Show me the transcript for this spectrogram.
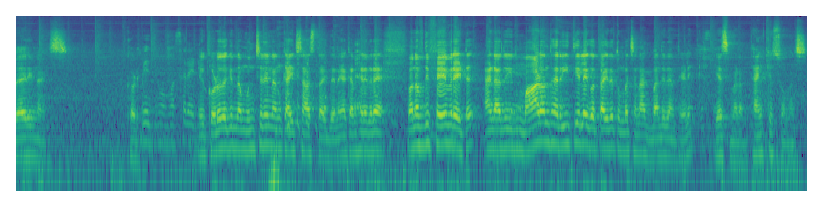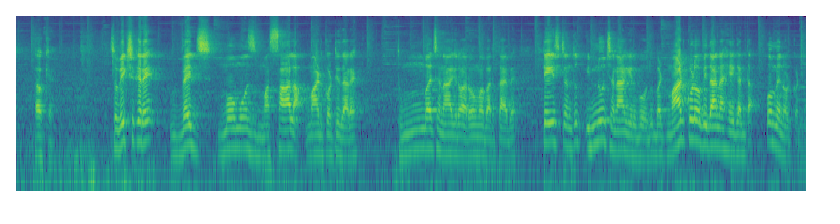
ವೆರಿ ನೈಸ್ ಕೊಡಿ. ವೆಜ್ ಮೋಮೋಸ್ ರೆಡಿ ನೀವು ಕೊಡೋದಕ್ಕಿಂತ ಮುಂಚೆನೇ ನಾನು ಕೈ ಸಾಸ್ತಾ ಇದ್ದೇನೆ. ಯಾಕಂತ ಹೇಳಿದ್ರೆ one of the favourite and ಅದು ಇದು ಮಾಡೋಂಥ ರೀತಿಯಲ್ಲೇ ಗೊತ್ತಾಗಿದೆ ತುಂಬಾ ಚೆನ್ನಾಗಿ ಬಂದಿದೆ ಅಂತ ಹೇಳಿ. Yes madam thank you so much okay so ವೀಕ್ಷಕರೇ ವೆಜ್ ಮೋಮೋಸ್ ಮಸಾಲ ಮಾಡಿಕೊಟ್ಟಿದ್ದಾರೆ. ತುಂಬ ಚೆನ್ನಾಗಿರೋ ಅರೋಮ ಬರ್ತಾ ಇದೆ. ಟೇಸ್ಟ್ ಅಂತೂ ಇನ್ನೂ ಚೆನ್ನಾಗಿರ್ಬೋದು ಬಟ್ ಮಾಡ್ಕೊಳ್ಳೋ ವಿಧಾನ ಹೇಗಂತ ಒಮ್ಮೆ ನೋಡ್ಕೊಂಡು.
